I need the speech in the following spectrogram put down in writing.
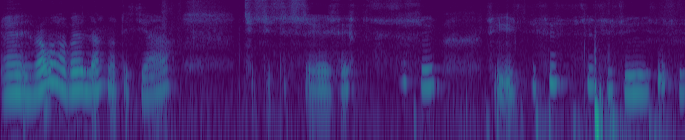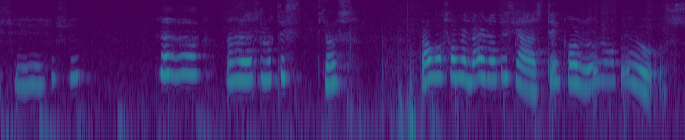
eh, vamos a ver las noticias. Sí, sí, sí, sí, sí, sí, sí. Sí, sí, sí, sí, sí, sí, sí, sí, sí, sí, sí. La- Las noticias. Vamos a ver las noticias del coronavirus.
